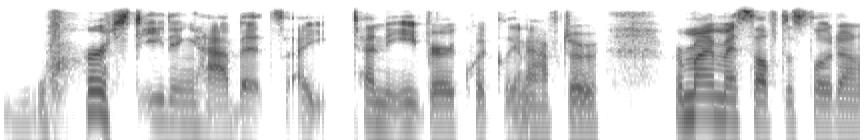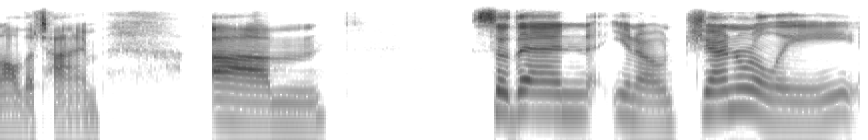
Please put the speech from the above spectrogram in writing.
worst eating habits. I tend to eat very quickly and I have to remind myself to slow down all the time. Um, so then, you know, generally,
